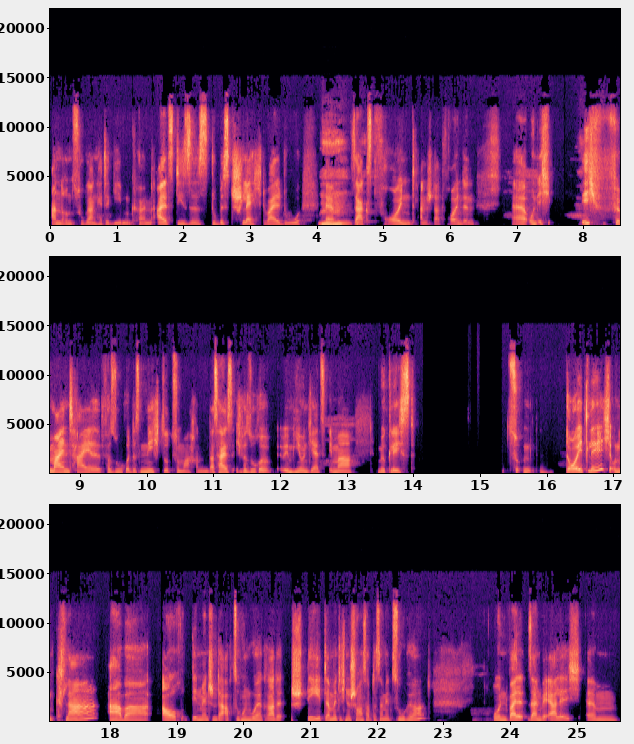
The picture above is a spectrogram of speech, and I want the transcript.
anderen Zugang hätte geben können, als dieses, du bist schlecht, weil du mhm. ähm, sagst Freund anstatt Freundin. Äh, und ich, ich für meinen Teil versuche das nicht so zu machen. Das heißt, ich versuche im Hier und Jetzt immer möglichst zu, deutlich und klar, aber auch den Menschen da abzuholen, wo er gerade steht, damit ich eine Chance habe, dass er mir zuhört. Und weil, seien wir ehrlich, ähm,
